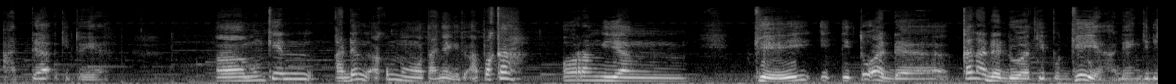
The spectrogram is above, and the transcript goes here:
ada gitu ya. Eh, mungkin ada nggak? Aku mau tanya gitu. Apakah orang yang gay itu ada kan ada dua tipe gay ya? Ada yang jadi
